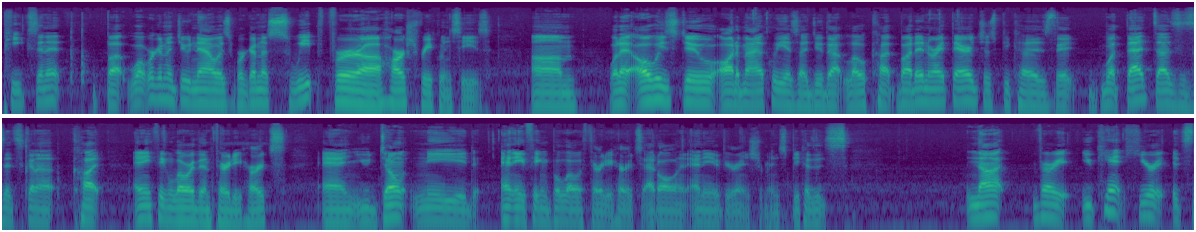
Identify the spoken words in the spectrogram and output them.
peaks in it. But what we're going to do now is we're going to sweep for uh, harsh frequencies. Um, what I always do automatically is I do that low cut button right there just because what that does is it's going to cut anything lower than 30 hertz and you don't need anything below 30 hertz at all in any of your instruments because it's not very you can't hear it it's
